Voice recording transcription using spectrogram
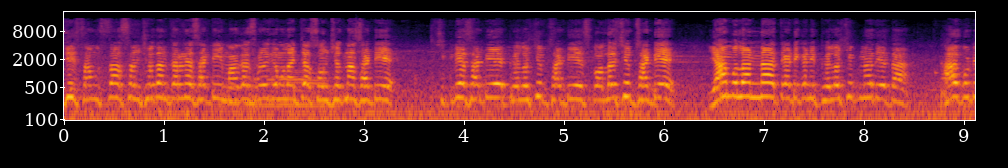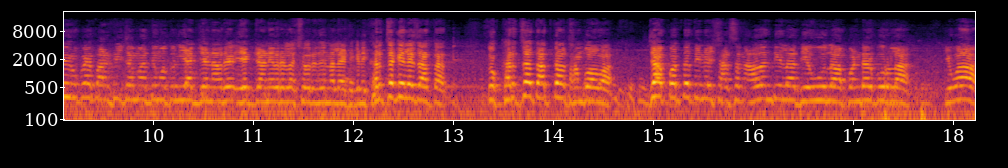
जी संस्था संशोधन करण्यासाठी मागासवर्गीय मुलांच्या संशोधनासाठी आहे, शिकण्यासाठी आहे फेलोशिपसाठी आहे स्कॉलरशिपसाठी आहे. या मुलांना त्या ठिकाणी फेलोशिप न देता दहा कोटी रुपये पार्टीच्या माध्यमातून एक जानेवारी एक जानेवारीला शौर्यदिनाला या ठिकाणी खर्च केले जातात. तो खर्च तात्काळ थांबवावा. ज्या पद्धतीने शासन आळंदीला देऊला पंढरपूरला किंवा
